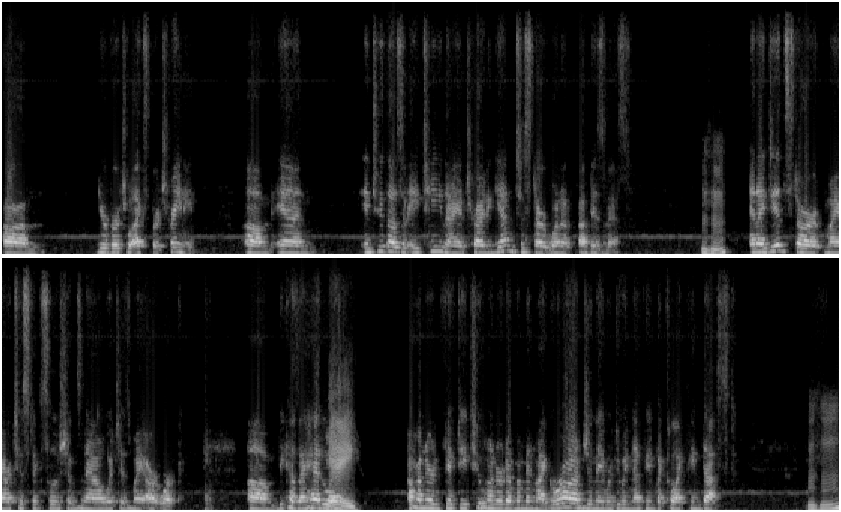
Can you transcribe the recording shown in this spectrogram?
um, your virtual expert training. Um, and in 2018, I had tried again to start one a, a business. hmm And I did start my artistic solutions now, which is my artwork. Um, because I had like Yay. 150, 200 of them in my garage and they were doing nothing but collecting dust. hmm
